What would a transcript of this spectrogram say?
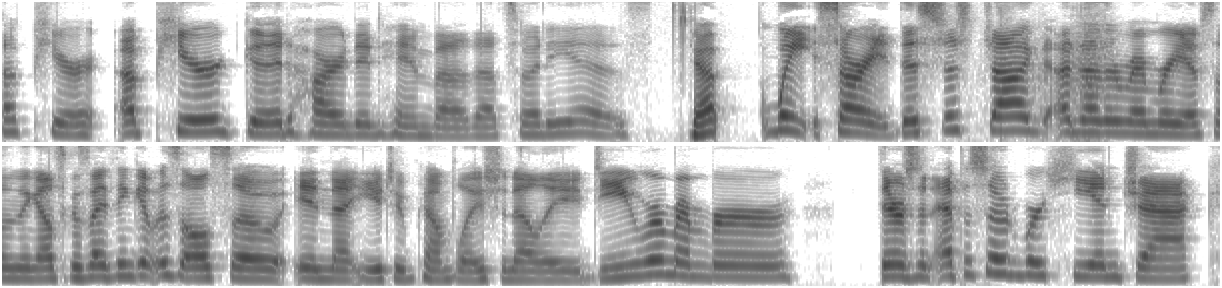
a pure a pure good hearted himbo. That's what he is. Yep. Wait, sorry. This just jogged another memory of something else because I think it was also in that YouTube compilation. Ellie, do you remember? There's an episode where he and Jack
